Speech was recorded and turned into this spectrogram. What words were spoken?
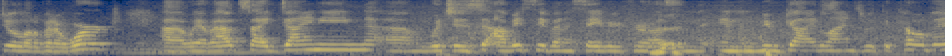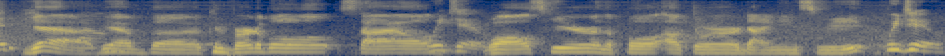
do a little bit of work. Uh, we have outside dining, um, which has obviously been a savior for us in the, in the new guidelines with the COVID. Yeah, we have the convertible style We do. walls here and the full outdoor dining suite. We do.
